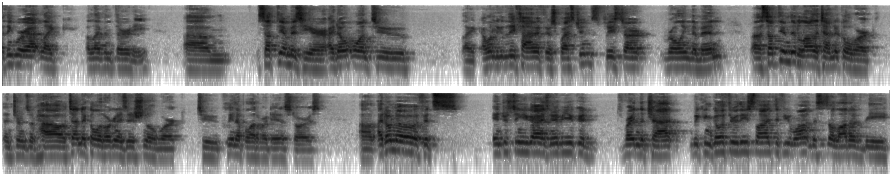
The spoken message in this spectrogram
I think we're at like 11:30. Um, Satyam is here. I don't want to like, I want to leave time if there's questions. Please start rolling them in. Uh, Satyam did a lot of the technical work in terms of how technical and organizational work to clean up a lot of our data stores. Um, I don't know if it's interesting, you guys. Maybe you could write in the chat. We can go through these slides if you want. This is a lot of the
